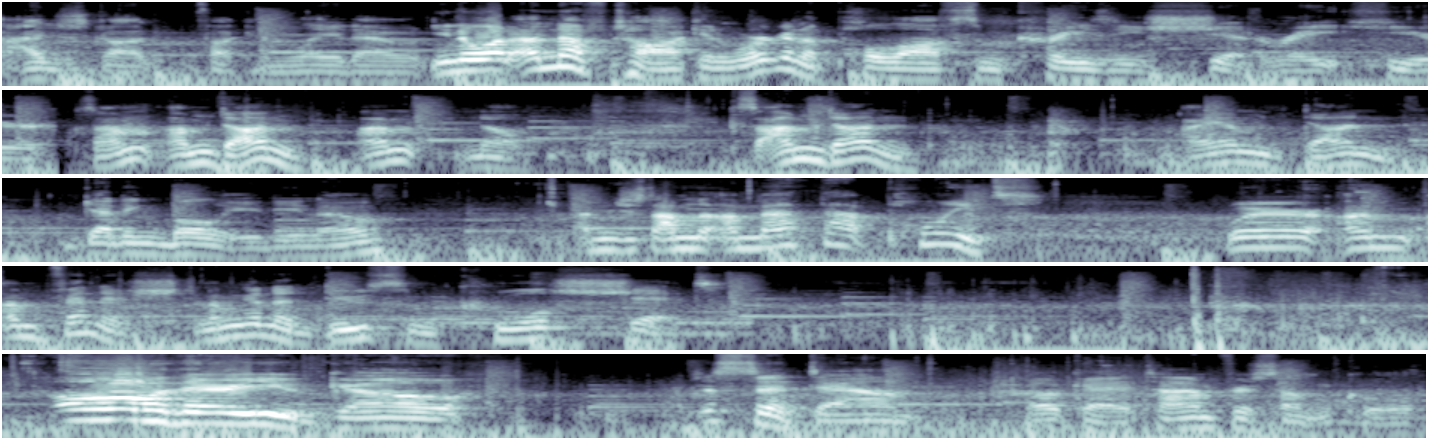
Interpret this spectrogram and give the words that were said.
I just got fucking laid out. You know what? Enough talking. We're gonna pull off some crazy shit right here. Cause I'm I'm done. I'm no. Cause I'm done. I am done. getting bullied, you know? I'm just, I'm, I'm at that point where I'm, I'm finished, and I'm gonna do some cool shit. Oh, there you go. Just sit down. Okay, time for something cool.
